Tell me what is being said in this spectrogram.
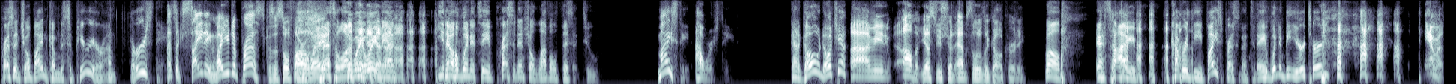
President Joe Biden coming to Superior on Thursday. That's exciting. Why are you depressed? Because it's so far Oh, away. That's a long way away, man. You know, when it's a presidential level visit to my state, our state. Gotta go, don't you? I mean, um, yes, you should absolutely go, Crudy. Well, as I covered the vice president today, wouldn't it be your turn? Damn it.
